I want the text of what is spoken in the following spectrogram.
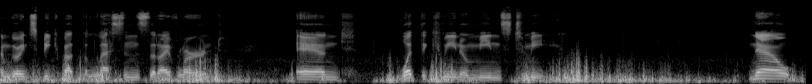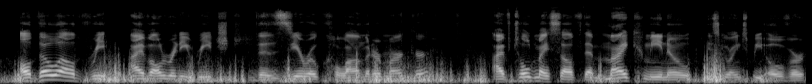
I'm going to speak about the lessons that I've learned, and what the Camino means to me. Now, although I've, re- I've already reached the zero kilometer marker, I've told myself that my Camino is going to be over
